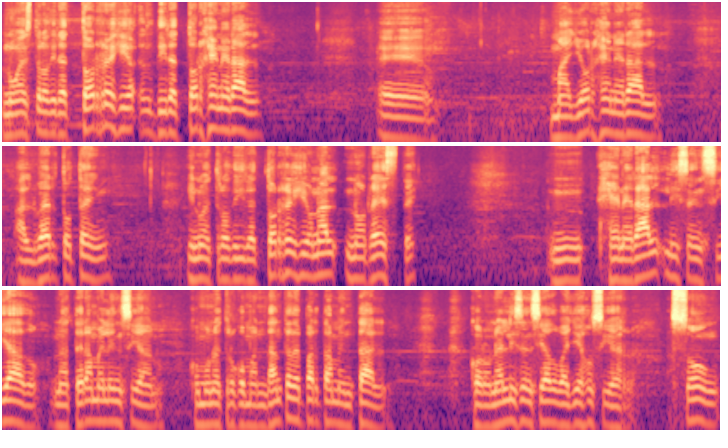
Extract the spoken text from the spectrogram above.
nuestro director, director general, eh, mayor general Alberto Ten, y nuestro director regional noreste, mm, general licenciado Natera Melenciano, como nuestro comandante departamental, coronel licenciado Vallejo Sierra, son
